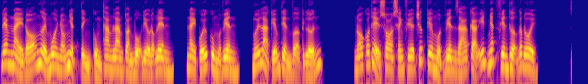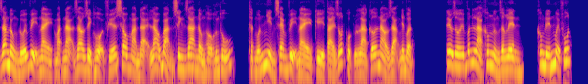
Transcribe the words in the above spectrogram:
đem này đó người mua nhóm nhiệt tình cùng tham lam toàn bộ điều động lên, này cuối cùng một viên, mới là kiếm tiền vợ kịch lớn. Nó có thể so sánh phía trước kia một viên giá cả ít nhất phiên thượng gấp đôi. Giang đồng đối vị này mặt nạ giao dịch hội phía sau màn đại lao bản sinh ra nồng hậu hứng thú, thật muốn nhìn xem vị này kỳ tài rốt cuộc là cỡ nào dạng nhân vật. Tiêu giới vẫn là không ngừng dâng lên, không đến 10 phút,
